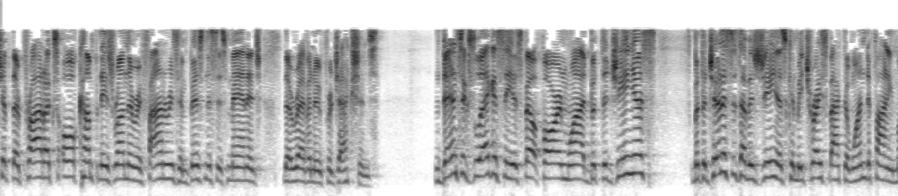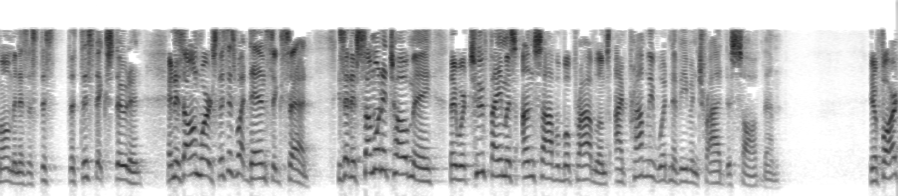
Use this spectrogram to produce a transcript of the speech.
ship their products, oil companies run their refineries, and businesses manage their revenue projections. Dantzig's legacy is felt far and wide, but the genius but the genesis of his genius can be traced back to one defining moment as a statistics student. In his own words, this is what Dantzig said. He said, if someone had told me there were two famous unsolvable problems, I probably wouldn't have even tried to solve them. You know, far,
